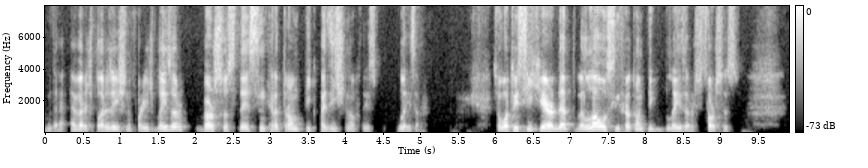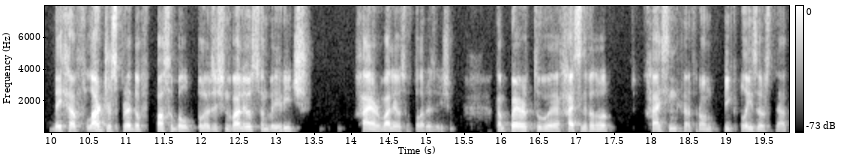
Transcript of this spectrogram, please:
the average polarization for each blazar versus the synchrotron peak position of this blazar. So what we see here that the low synchrotron peak blazar sources, they have larger spread of possible polarization values and they reach higher values of polarization compared to uh, high synchrotron, high synchrotron peak blazars that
